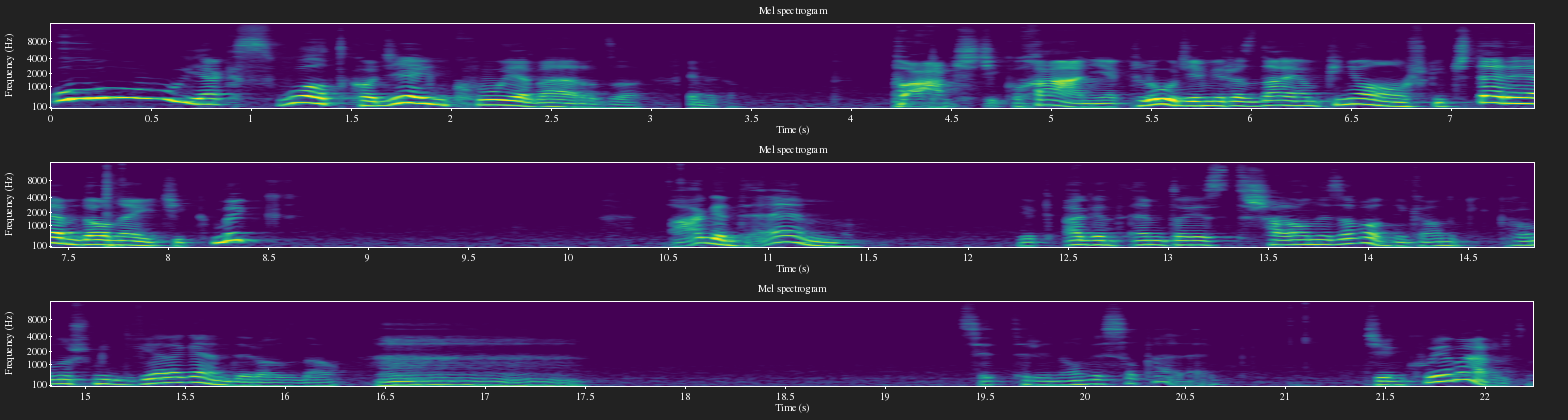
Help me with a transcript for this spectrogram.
Uuu, jak słodko. Dziękuję bardzo. Patrzcie, kochani, jak ludzie mi rozdają pieniążki. 4M donajcik. Myk. Agent M. Jak agent M to jest szalony zawodnik, a on, on już mi dwie legendy rozdał. Cytrynowy sopelek. Dziękuję bardzo.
